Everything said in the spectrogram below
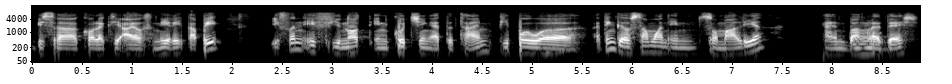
bisa koleksi air sendiri. Tapi even if you're not in Kuching at the time, people were, I think there was someone in Somalia and Bangladesh.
